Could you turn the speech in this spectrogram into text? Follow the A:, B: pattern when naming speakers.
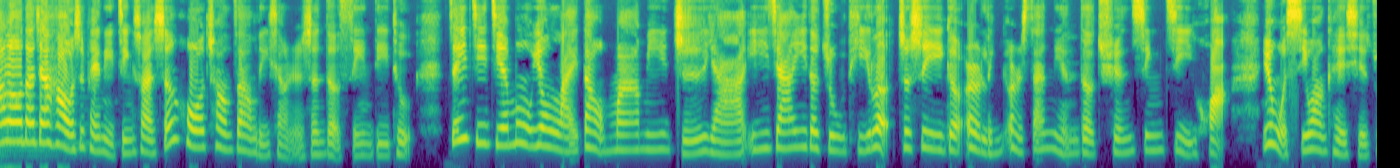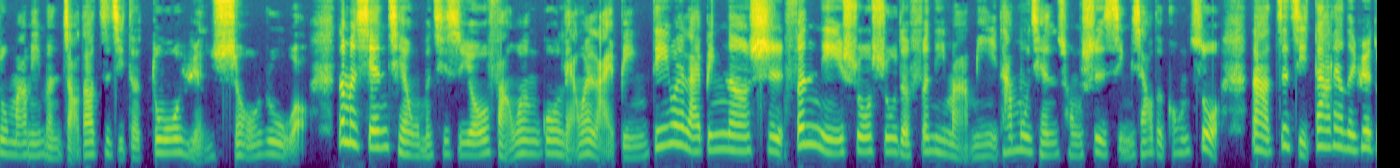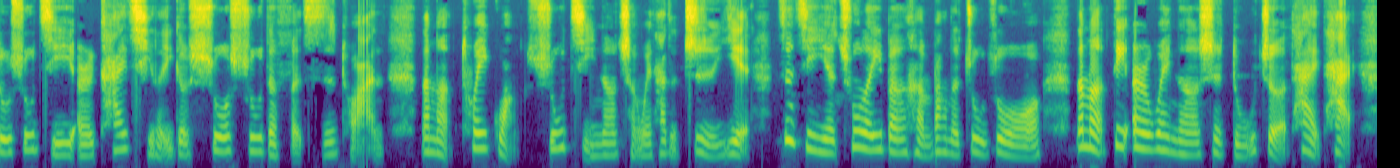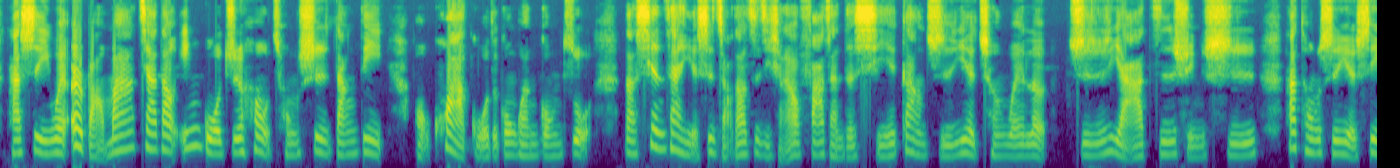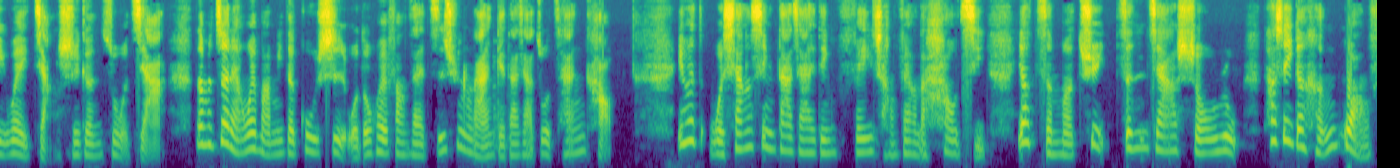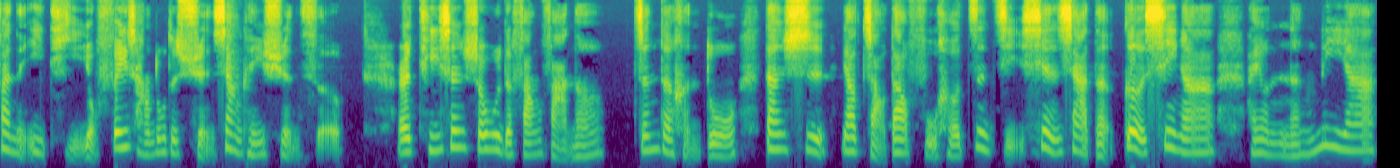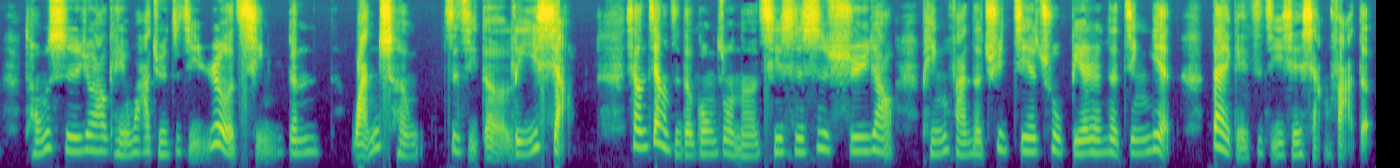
A: Hello，大家好，我是陪你精算生活、创造理想人生的 Cindy Two。这一集节目又来到妈咪植牙一加一的主题了。这是一个二零二三年的全新计划，因为我希望可以协助妈咪们找到自己的多元收入哦。那么先前我们其实有访问过两位来宾，第一位来宾呢是芬妮说书的芬妮妈咪，她目前从事行销的工作，那自己大量的阅读书籍而开启了一个说。书的粉丝团，那么推广书籍呢，成为他的置业，自己也出了一本很棒的著作哦。那么第二位呢是读者太太，她是一位二宝妈，嫁到英国之后从事当地哦跨国的公关工作，那现在也是找到自己想要发展的斜杠职业，成为了。职涯咨询师，他同时也是一位讲师跟作家。那么这两位妈咪的故事，我都会放在资讯栏给大家做参考。因为我相信大家一定非常非常的好奇，要怎么去增加收入？它是一个很广泛的议题，有非常多的选项可以选择。而提升收入的方法呢？真的很多，但是要找到符合自己线下的个性啊，还有能力呀，同时又要可以挖掘自己热情跟完成自己的理想，像这样子的工作呢，其实是需要频繁的去接触别人的经验，带给自己一些想法的。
